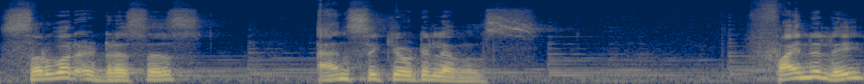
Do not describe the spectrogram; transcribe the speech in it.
server addresses, and security levels. Finally,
